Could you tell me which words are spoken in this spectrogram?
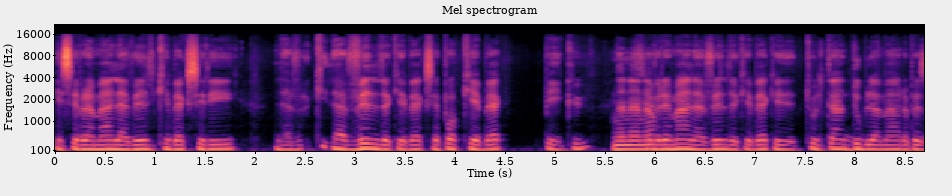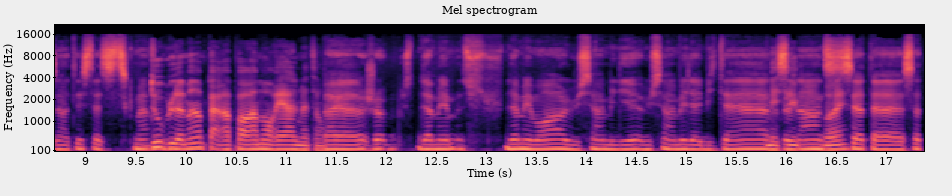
et c'est vraiment la ville Québec-City, la, la ville de Québec, c'est pas Québec PQ. Non, non, C'est non. vraiment la ville de Québec est tout le temps doublement représentée statistiquement. Doublement par rapport à Montréal, mettons. Ben, je- de, mé- de mémoire, 800 000, 800 000 habitants, Mais c'est- représente ouais. 7 à 7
